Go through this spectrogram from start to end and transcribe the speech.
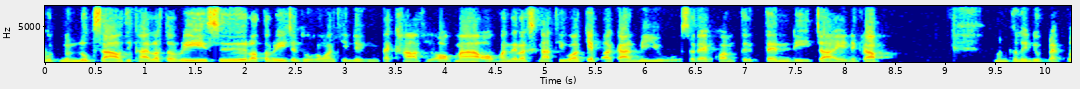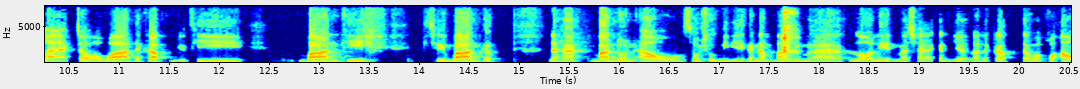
อุดหนุนลูกสาวที่ขายลอตเตอรี่ซื้อลอตเตอรี่จนถูกรางวัลที่หนึ่งแต่ข่าวที่ออกมาออกมาในลักษณะที่ว่าเก็บอาการไม่อยู่แสดงความตื่นเต้นดีใจนะครับ มันก็เลยดูแปลกๆ เจ้าอาวาสนะครับ อยู่ที่บ้านที่ชื่อบ้านก็นะฮะบ้านโดนเอาโซเชียลมีเดียก็นำบ้านนี้มาล้อเลียนมาแชร์กันเยอะแล้วนะครับ แต่ว่าเขาเอา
